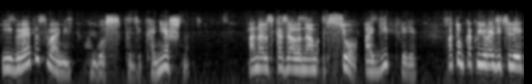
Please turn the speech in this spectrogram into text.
И Грета с вами? Господи, конечно. Она рассказала нам все о Гитлере, о том, как ее родители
